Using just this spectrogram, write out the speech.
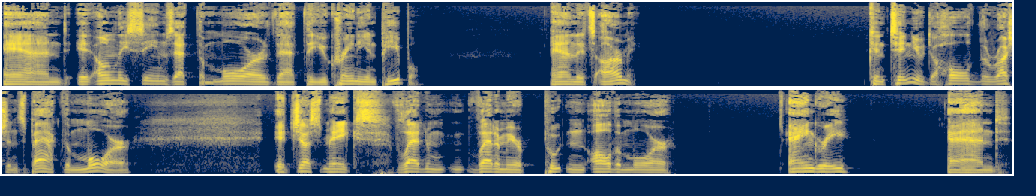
And it only seems that the more that the Ukrainian people and its army continue to hold the Russians back, the more it just makes Vladimir Putin all the more angry and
